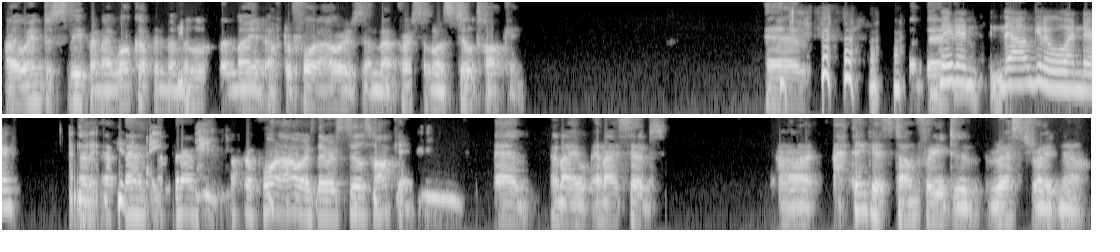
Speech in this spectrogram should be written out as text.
I went to sleep and I woke up in the middle of the night after four hours, and that person was still talking. And, and then, They didn't. Now I'm gonna wonder. I'm and, gonna- and then, and then after four hours, they were still talking. and and I and I said, uh, I think it's time for you to rest right now.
